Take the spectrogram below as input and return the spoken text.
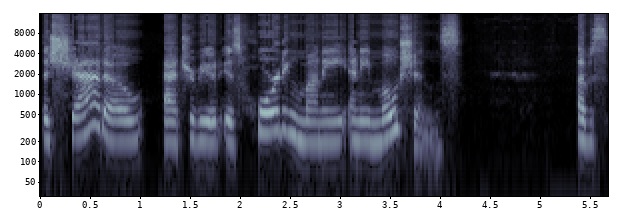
The shadow attribute is hoarding money and emotions. Obs-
